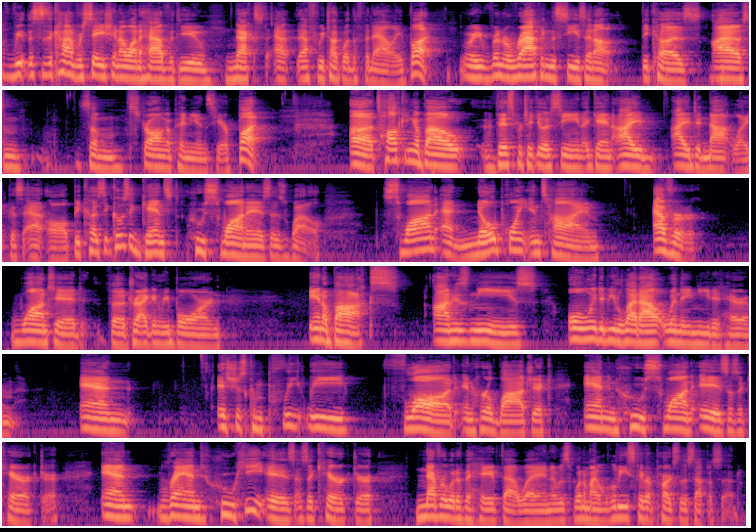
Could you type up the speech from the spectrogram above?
we, this is a conversation I want to have with you next after we talk about the finale. But we're to wrapping the season up because I have some some strong opinions here. But uh, talking about this particular scene again, I I did not like this at all because it goes against who Siuan is as well. Siuan at no point in time ever wanted the Dragon Reborn in a box on his knees only to be let out when they needed him and it's just completely flawed in her logic and in who Siuan is as a character and Rand who he is as a character never would have behaved that way and it was one of my least favorite parts of this episode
